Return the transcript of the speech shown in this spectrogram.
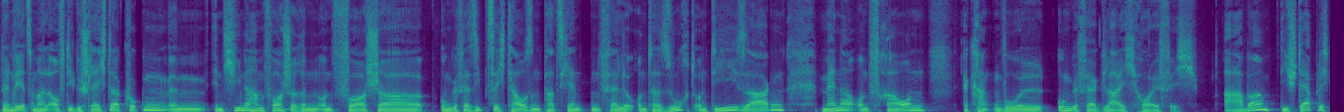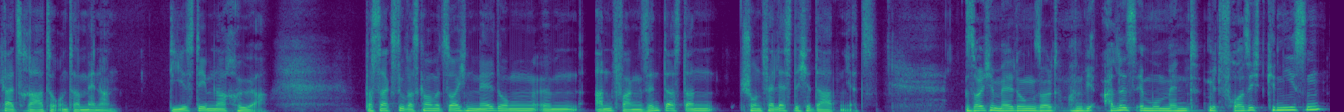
Wenn wir jetzt mal auf die Geschlechter gucken, ähm, in China haben Forscherinnen und Forscher ungefähr 70.000 Patientenfälle untersucht und die sagen, Männer und Frauen erkranken wohl ungefähr gleich häufig. Aber die Sterblichkeitsrate unter Männern, die ist demnach höher. Was sagst du, was kann man mit solchen Meldungen ähm, anfangen? Sind das dann schon verlässliche Daten jetzt? Solche Meldungen sollte man wie alles im Moment mit Vorsicht genießen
